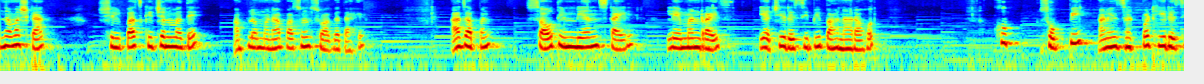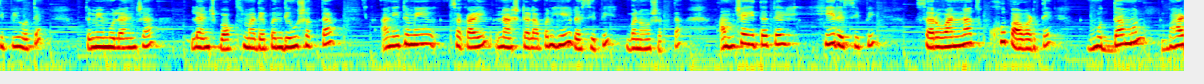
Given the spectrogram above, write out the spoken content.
नमस्कार. शिल्पाच किचनमध्ये आपलं मनापासून स्वागत आहे. आज आपण south Indian style lemon rice याची रेसिपी पाहणार आहोत. खूप सोपी आणि झटपट ही रेसिपी होते. तुम्ही मुलांच्या लंच बॉक्समध्ये पण देऊ शकता आणि तुम्ही सकाळी नाश्त्याला पण ही रेसिपी बनवू शकता. आमच्या इथं तर ही रेसिपी सर्वांनाच खूप आवडते. मुद्दामून भात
